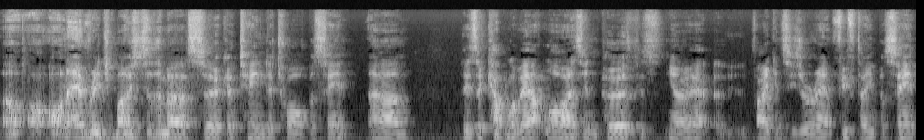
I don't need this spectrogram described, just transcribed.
Uh, on average, most of them are circa 10 to 12%. Um, there's a couple of outliers in Perth. You know, vacancies are around 15%.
